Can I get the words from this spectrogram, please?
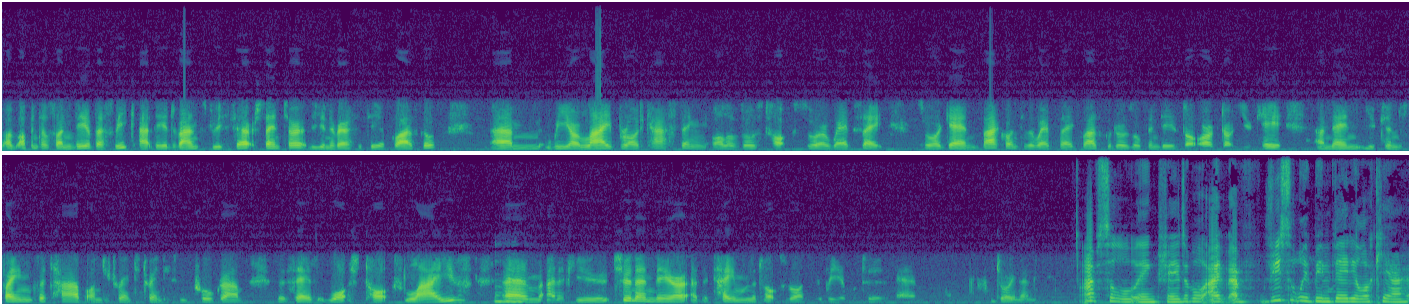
uh, up until Sunday of this week at the Advanced Research Centre at the University of Glasgow. Um, we are live broadcasting all of those talks to our website. So again, back onto the website, glasgowdoorsOpendays.org.uk, and then you can find the tab under 2023 programme that says Watch Talks Live. Mhm. Um, and if you tune in there at the time when the talks are on, you'll be able to um, join in. Absolutely incredible. I've, I've recently been very lucky. I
